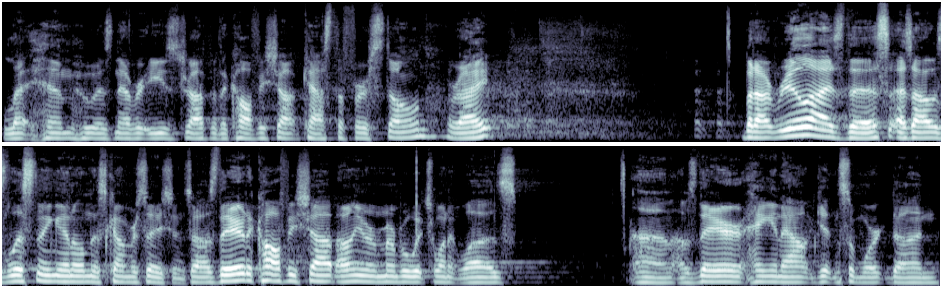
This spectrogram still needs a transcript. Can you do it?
Let him who has never eavesdropped at a coffee shop cast the first stone, right? But I realized this as I was listening in on this conversation. So I was there at a coffee shop. I don't even remember which one it was. Um, I was there hanging out, getting some work done.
